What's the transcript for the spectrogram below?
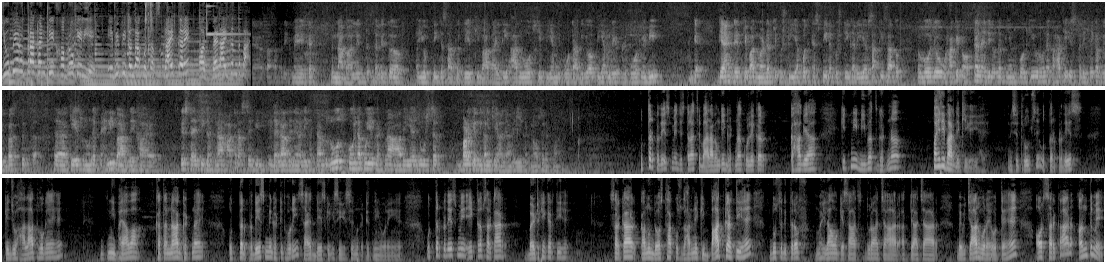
UP और उत्तराखंड की खबरों के लिए एबीपी गंगा को सब्सक्राइब करें और बेल आइकन दबाएँ। में एक नाबालिग दलित युवती के साथ रेप की बात आई थी। आज वो उसकी पीएम रिपोर्ट आ गई और पीएम रिपोर्ट में भी गैंग रेप के बाद मर्डर की पुष्टि है खुद एसपी ने पुष्टि करी है। साथ ही साथ वो जो वहाँ के डॉक्टर हैं जिन्होंने पीएम रिपोर्ट की, उन्होंने कहा कि इस तरीके का व्यवस्थित केस उन्होंने पहली बार देखा है। इस टाइप की घटना हाथरस से भी दहला देने वाली घटना, रोज कोई ना कोई एक घटना आ रही है जो उससे बढ़ के निकल के आ जा रही है घटनाओं से घटना। उत्तर प्रदेश में जिस तरह से बाराबंकी घटना को लेकर कहा गया, कितनी बीभत्स घटना पहली बार देखी गई है। निश्चित रूप से उत्तर प्रदेश के जो हालात हो गए हैं इतनी भयावह, खतरनाक घटनाएँ उत्तर प्रदेश में घटित हो रही, शायद देश के किसी हिस्से में घटित नहीं हो रही हैं। उत्तर प्रदेश में एक तरफ़ सरकार बैठकें करती है। सरकार कानून व्यवस्था को सुधारने की बात करती है। दूसरी तरफ़ महिलाओं के साथ दुराचार, अत्याचार, व्यभिचार हो रहे होते हैं और सरकार अंत में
